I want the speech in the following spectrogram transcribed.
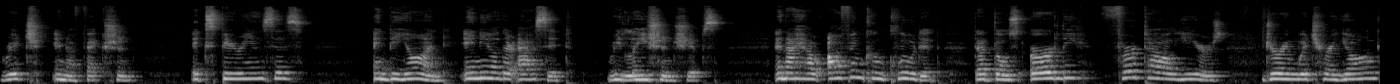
rich in affection, experiences, and beyond any other asset, relationships. And I have often concluded that those early, fertile years during which her young,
